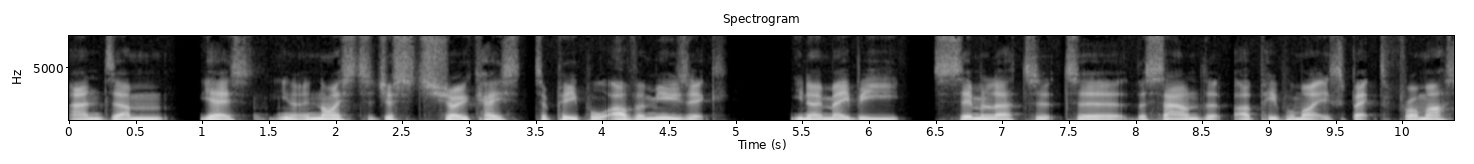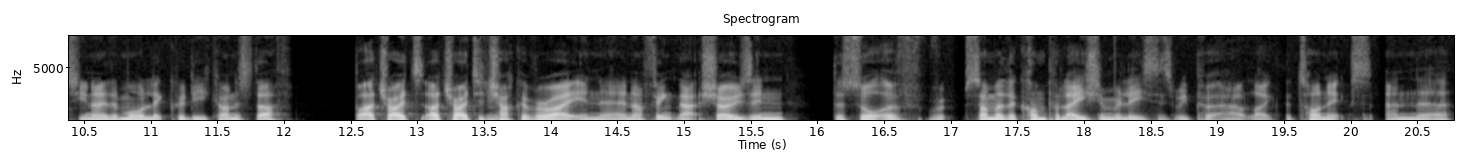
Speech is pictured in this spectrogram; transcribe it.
And um, yeah, it's you know nice to just showcase to people other music. You know, maybe similar to, to the sound that people might expect from us. You know, the more liquidy kind of stuff. But I tried to, I tried to Hmm. chuck a variety in there, and I think that shows in the sort of some of the compilation releases we put out, like the Tonics and the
